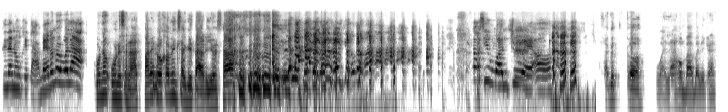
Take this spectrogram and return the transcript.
tinanong kita, meron or wala? Unang-una sa lahat, pareho kaming Sagittarius, ha? Kasi yung one true eh. Oh. Sagot ko, wala akong babalikan.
